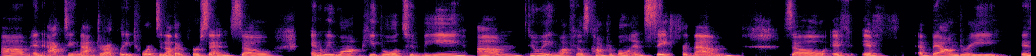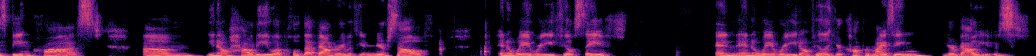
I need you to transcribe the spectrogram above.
um, and acting that directly towards another person. So, and we want people to be um, doing what feels comfortable and safe for them. So, if if a boundary is being crossed, um, you know, how do you uphold that boundary within yourself in a way where you feel safe and in a way where you don't feel like you're compromising your values?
